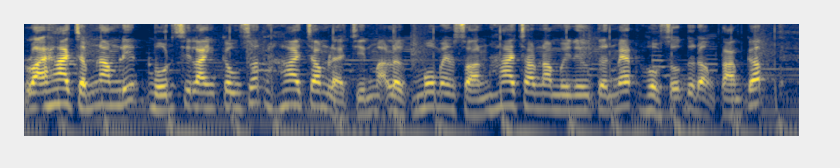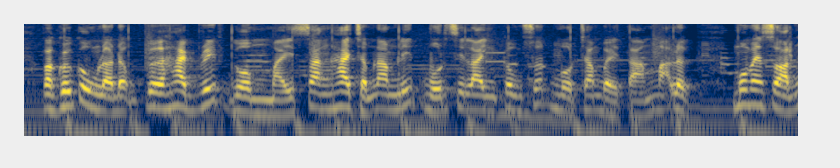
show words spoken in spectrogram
loại 2.5 lít 4 xi lanh công suất 209 mã lực, mô men xoắn 250 Nm, hộp số tự động 8 cấp. Và cuối cùng là động cơ hybrid gồm máy xăng 2.5 lít 4 xi lanh công suất 178 mã lực, mô men xoắn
